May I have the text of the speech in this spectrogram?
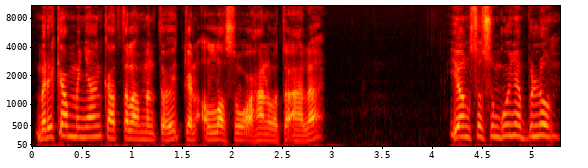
mereka menyangka telah mentauhidkan Allah Subhanahu wa taala yang sesungguhnya belum.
